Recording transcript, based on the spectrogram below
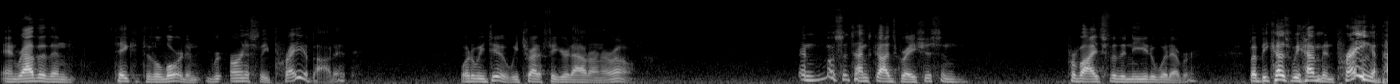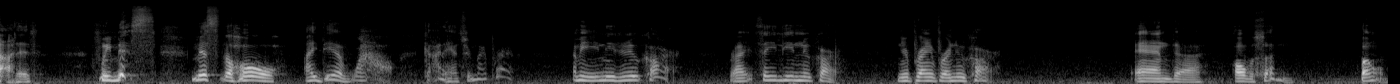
and rather than take it to the Lord and re- earnestly pray about it, what do we do? We try to figure it out on our own. And most of the times God's gracious and provides for the need or whatever. But because we haven't been praying about it, we miss, miss the whole idea of, wow, God answered my prayer. I mean, you need a new car right? Say you need a new car. And you're praying for a new car. And uh, all of a sudden, boom,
